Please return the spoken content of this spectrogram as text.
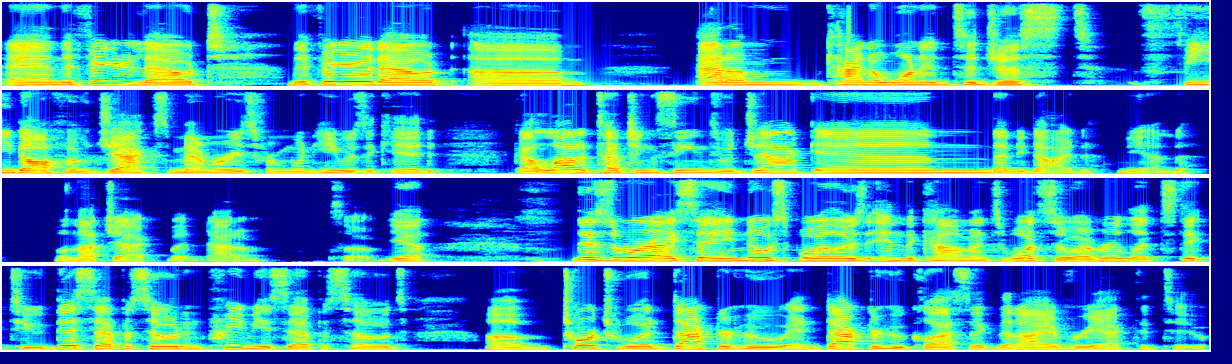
And they figured it out. They figured it out. Um, Adam kind of wanted to just feed off of Jack's memories from when he was a kid. Got a lot of touching scenes with Jack, and then he died. The end. Well, not Jack, but Adam. So, yeah. This is where I say no spoilers in the comments whatsoever. Let's stick to this episode and previous episodes of Torchwood, Doctor Who, and Doctor Who Classic that I have reacted to.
